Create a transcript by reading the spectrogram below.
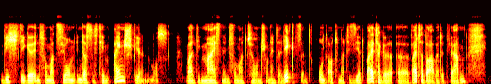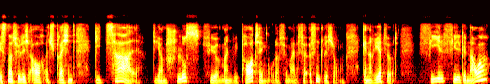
wichtige Informationen in das System einspielen muss, weil die meisten Informationen schon hinterlegt sind und automatisiert weiter, äh, weiter bearbeitet werden, ist natürlich auch entsprechend die Zahl die am Schluss für mein Reporting oder für meine Veröffentlichung generiert wird, viel, viel genauer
